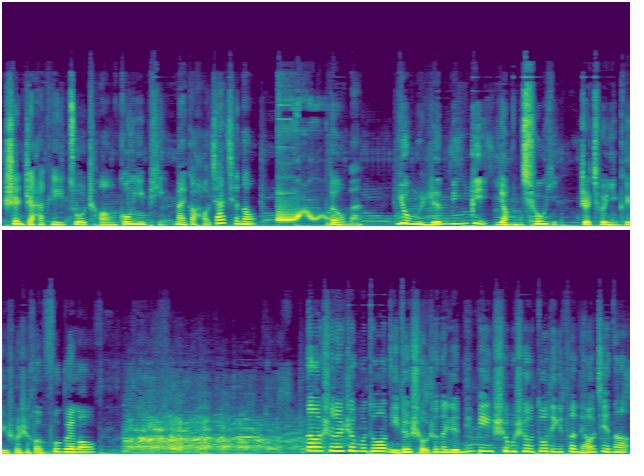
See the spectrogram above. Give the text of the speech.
甚至还可以做成工艺品卖个好价钱呢。朋友们，用人民币养蚯蚓，这蚯蚓可以说是很富贵喽。那说了这么多，你对手中的人民币是不是又多了一份了解呢？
